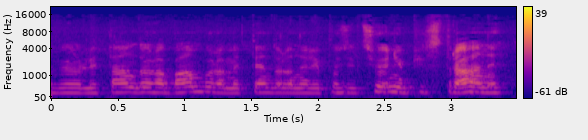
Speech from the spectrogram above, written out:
Sto violettando la bambola mettendola nelle posizioni più strane.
